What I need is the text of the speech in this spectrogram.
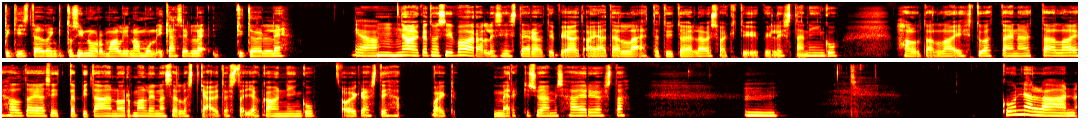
piti sitä jotenkin tosi normaalina mun ikäiselle tytölle. Joo. Mm, ne on aika tosi vaarallisia stereotypioita ajatella, että tytöille olisi vaikka tyypillistä niin kuin haluta laihtua tai näyttää laihalta ja sitten pitää normaalina sellaista käytöstä, joka on niin kuin oikeasti vaikka merkkisyömishäiriöstä. Mm. Kuunnellaan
